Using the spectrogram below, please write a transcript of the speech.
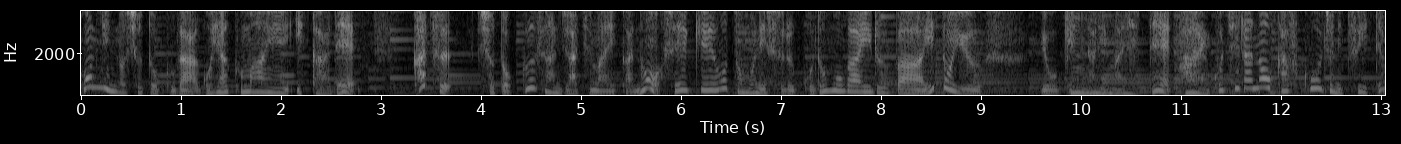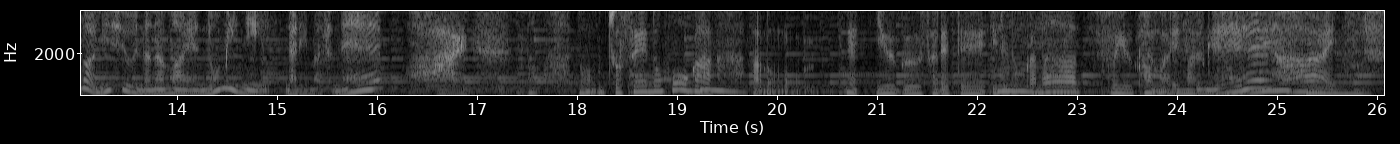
本人の所得が500万円以下でかつ所得38万円以下の生計を共にする子どもがいる場合という要件になりまして、はい、こちらの家父控除については27万円のみになりますね。はい、あの女性の方が、うん、あのね、優遇されているのかなという感はありますけどね。ね。はい、あ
